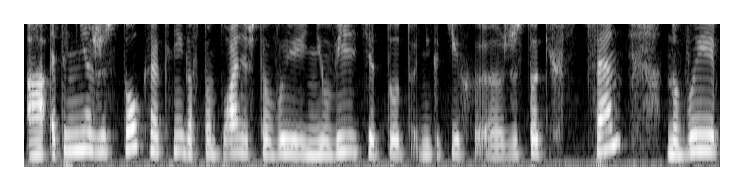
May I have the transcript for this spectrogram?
А, это не жестокая книга в том плане, что вы не увидите тут никаких э, жестоких сцен, но вы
